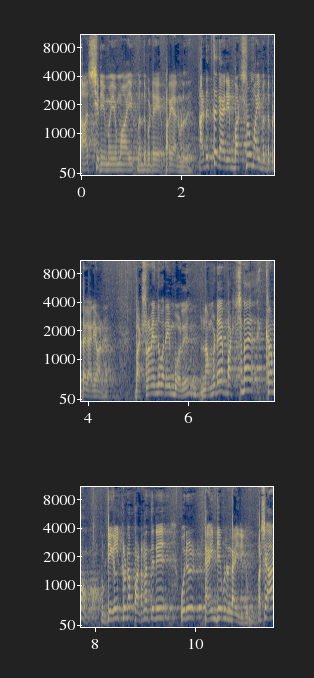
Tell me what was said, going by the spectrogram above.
ആശയവിനിമയവുമായി ബന്ധപ്പെട്ട് പറയാനുള്ളത്. അടുത്ത കാര്യം ഭക്ഷണവുമായി ബന്ധപ്പെട്ട കാര്യമാണ്. ഭക്ഷണം എന്ന് പറയുമ്പോൾ നമ്മുടെ ഭക്ഷണക്രമം കുട്ടികൾക്കുടെ പഠനത്തിന് ഒരു ടൈം ടേബിൾ ഉണ്ടായിരിക്കും. പക്ഷെ ആ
